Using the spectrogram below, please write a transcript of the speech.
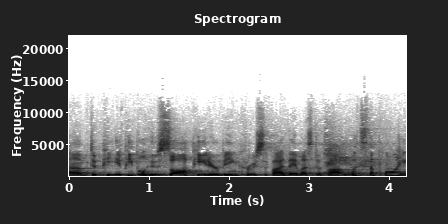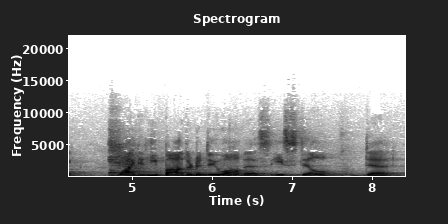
um, to pe- people who saw Peter being crucified, they must have thought, what's the point? Why did he bother to do all this? He's still dead.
